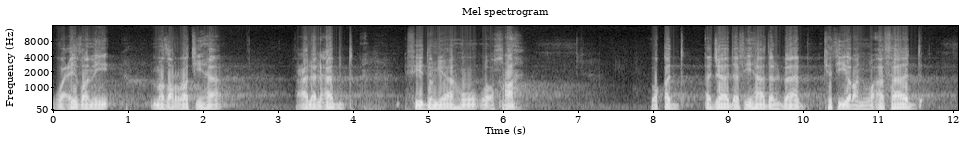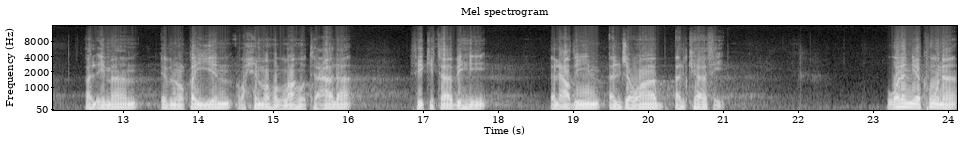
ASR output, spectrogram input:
وعظم مضرتها على العبد في دنياه وأخراه. وقد أجاد في هذا الباب كثيرا وأفاد الإمام ابن القيم رحمه الله تعالى في كتابه العظيم الجواب الكافي. ولن يكون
